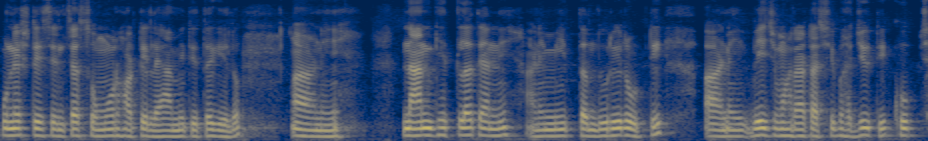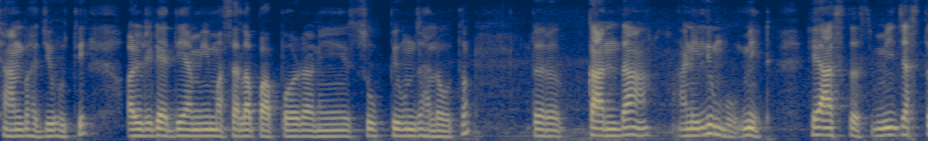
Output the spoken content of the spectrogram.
पुणे स्टेशनच्या समोर हॉटेल आहे. आम्ही तिथं गेलो आणि नान घेतलं त्यांनी आणि मी तंदुरी रोटी आणि व्हेज मराठाशी भाजी होती. खूप छान भाजी होती. ऑलरेडी आधी आम्ही मसाला पापड आणि सूप पिऊन झालं होतं. तर कांदा आणि लिंबू मीठ हे असतंच. मी जास्त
